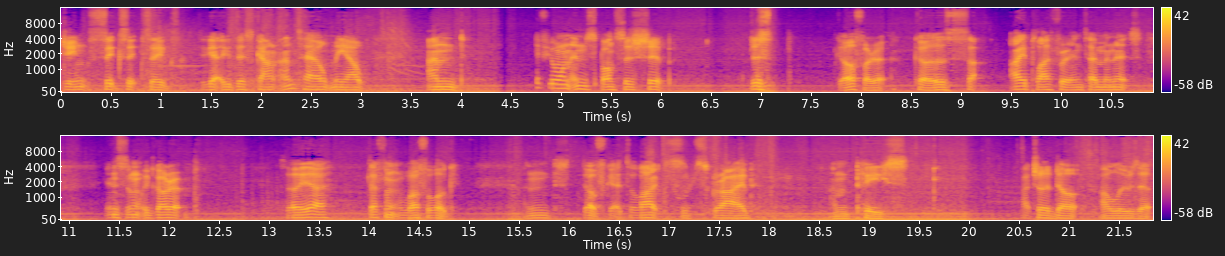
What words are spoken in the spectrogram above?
JINX666 to get a discount and to help me out. And if you want any sponsorship, just go for it because I applied for it in 10 minutes, instantly got it. So yeah, definitely worth a look. And don't forget to like, subscribe, and peace. Actually don't, I'll lose it.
